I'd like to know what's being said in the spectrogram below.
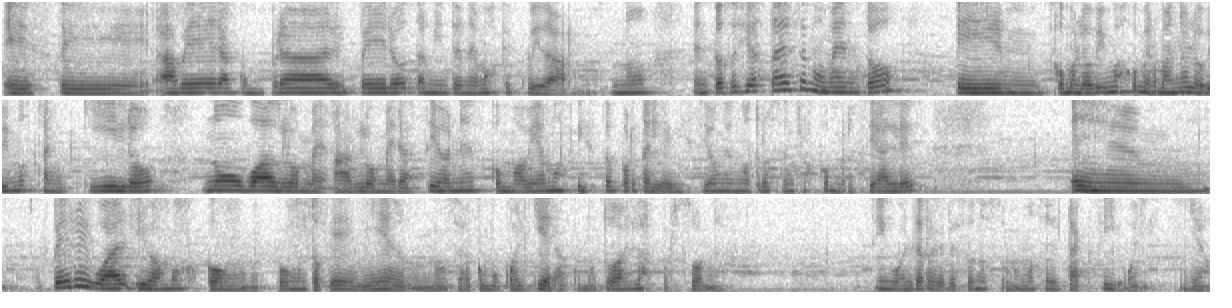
este, a ver, a comprar, pero también tenemos que cuidarnos, ¿no? Entonces yo hasta ese momento, em, como lo vimos con mi hermano, lo vimos tranquilo, no hubo aglomeraciones como habíamos visto por televisión en otros centros comerciales. Em, pero igual íbamos con, con, un toque de miedo, ¿no? o sea, como cualquiera, como todas las personas. Igual de regreso nos tomamos el taxi y bueno, ya.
